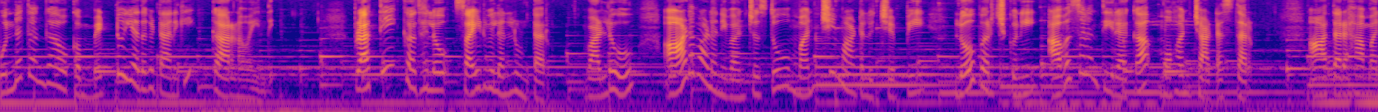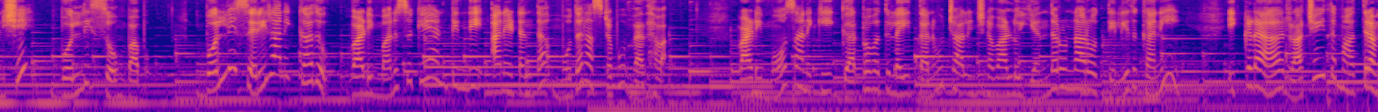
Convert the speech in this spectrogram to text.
ఉన్నతంగా ఒక మెట్టు ఎదగటానికి కారణమైంది. ప్రతి కథలో సైడ్ విలన్లు ఉంటారు. వాళ్ళు ఆడవాళ్ళని వంచేస్తూ మంచి మాటలు చెప్పి లోపరుచుకుని అవసరం తీరాక మొహం చాటేస్తారు. ఆ తరహా మనిషి బొల్లి సోంబాబు. బొల్లి శరీరానికి కాదు వాడి మనసుకే అంటింది అనేటంత ముదనష్టపు వెధవ. వాడి మోసానికి గర్భవతులై తనువు చాలించిన వాళ్ళు ఎందరున్నారో తెలియదు కానీ ఇక్కడ రచయిత మాత్రం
